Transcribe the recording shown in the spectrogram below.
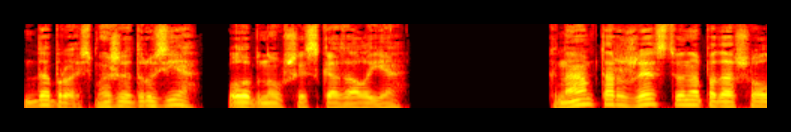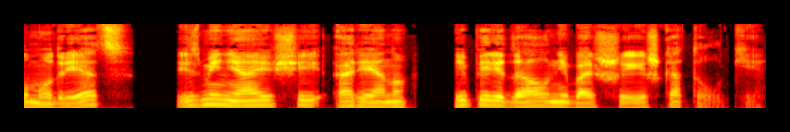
«Да брось, мы же друзья», — улыбнувшись, сказал я. К нам торжественно подошел мудрец, изменяющий арену, и передал небольшие шкатулки.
